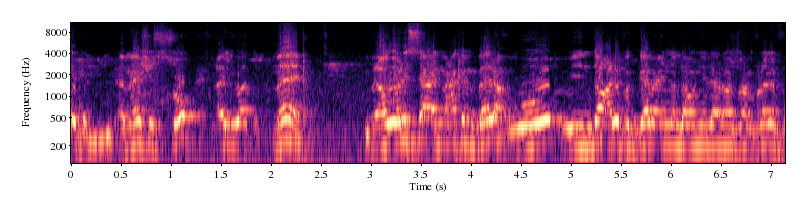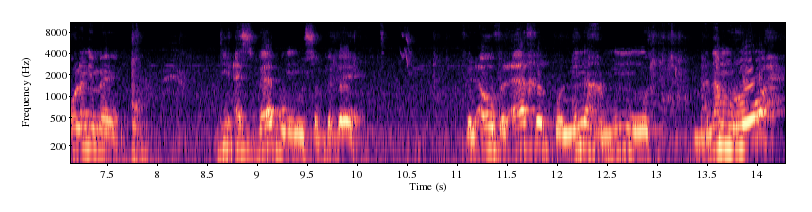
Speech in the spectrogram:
آدم يبقى ماشي الصبح في أي وقت. مات. يبقى هو لسه قاعد معاك امبارح ويندعوا عليه في الجامع إن الله وأنا إليه راجعون فلان الفلاني مات. دي أسباب ومسببات. في الأول وفي الآخر كلنا هنموت. ما دام روح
